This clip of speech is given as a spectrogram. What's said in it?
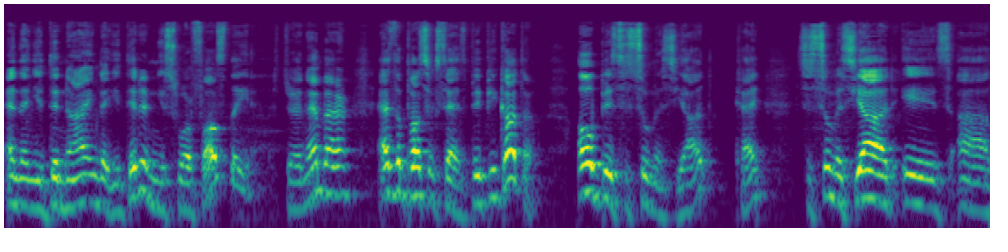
and then you're denying that you did it, and you swore falsely. Remember, as the pasuk says, b'pikoton, o b'sisumas yad. Okay, sisumas yad is uh.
